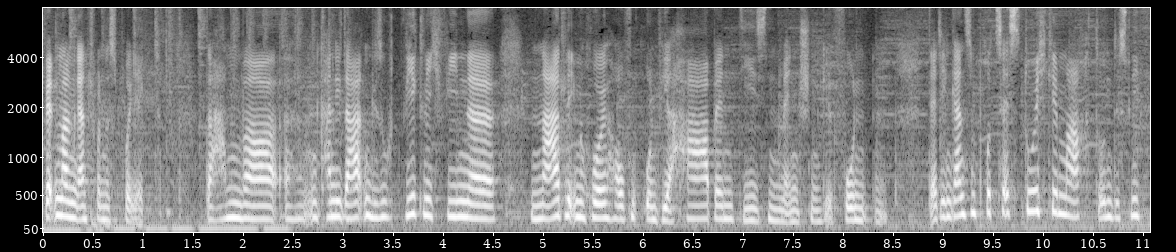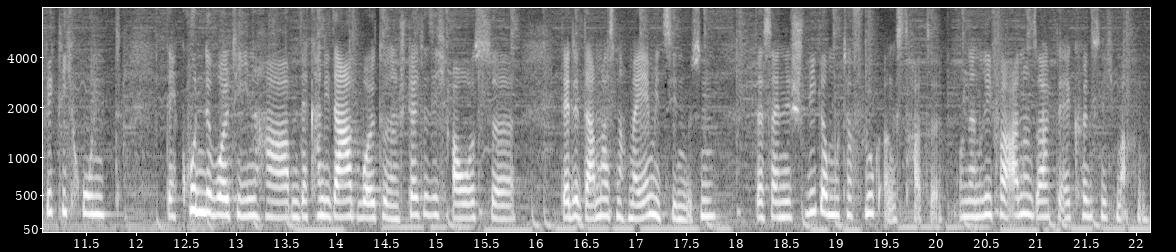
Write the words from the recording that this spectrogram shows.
Wir hatten mal ein ganz spannendes Projekt. Da haben wir äh, einen Kandidaten gesucht, wirklich wie eine Nadel im Heuhaufen und wir haben diesen Menschen gefunden. Der hat den ganzen Prozess durchgemacht und es lief wirklich rund. Der Kunde wollte ihn haben, der Kandidat wollte und dann stellte sich raus, äh, der hätte damals nach Miami ziehen müssen, dass seine Schwiegermutter Flugangst hatte. Und dann rief er an und sagte, er könnte es nicht machen.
